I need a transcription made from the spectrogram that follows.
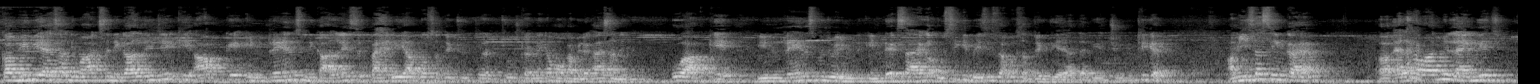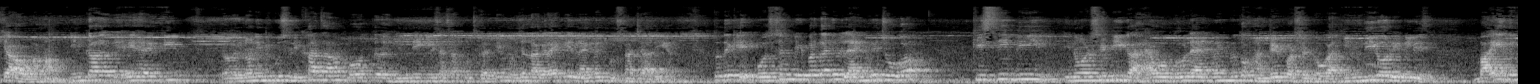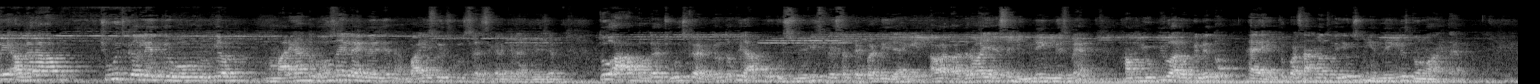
कभी भी ऐसा दिमाग से निकाल दीजिए कि आपके इंट्रेंस निकालने से पहले ही आपको सब्जेक्ट चूज़ करने का मौका मिलेगा, ऐसा नहीं वो आपके इंट्रेंस में जो इंडेक्स आएगा, उसी के बेसिस पे आपको सब्जेक्ट दिया जाता है बीएचयू में, ठीक है? अमीशा सिंह का है। इलाहाबाद में लैंग्वेज क्या होगा? हाँ इनका ये है कि इन्होंने भी कुछ लिखा था, बहुत हिंदी, इंग्लिश ऐसा कुछ करके, मुझे लग रहा है कि लैंग्वेज पूछना चाह रही है। तो देखिए क्वेश्चन पेपर का जो लैंग्वेज होगा, किसी भी यूनिवर्सिटी का है, वो दो लैंग्वेज में तो हंड्रेड परसेंट होगा, हिंदी और इंग्लिश। बाई द वे अगर आप चूज़ कर लेते हो, क्योंकि अब हमारे यहाँ तो बहुत सारी लैंग्वेज है ना बाईस सौ ऐसे करके लैंग्वेज है। तो आप अगर चूज़ करते हो तो फिर आपको उसमें भी स्पेशल पेपर दी जाएगी। और अदरवाइज़ ऐसे हिंदी इंग्लिश में हम यूपी वालों के लिए तो है ही। तो परेशान मत होइए, उसमें हिंदी इंग्लिश दोनों आता है।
